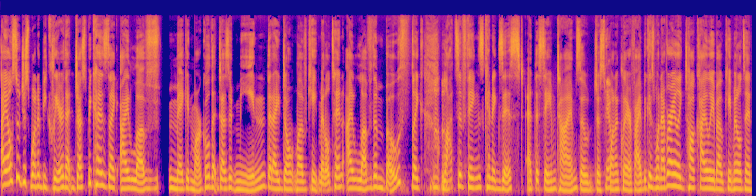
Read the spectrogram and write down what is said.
I also just want to be clear that just because like I love Meghan Markle, that doesn't mean that I don't love Kate Middleton. I love them both. Like Mhm. lots of things can exist at the same time. So just Yep. want to clarify because whenever I like talk highly about Kate Middleton,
